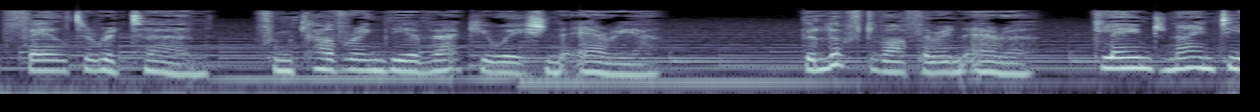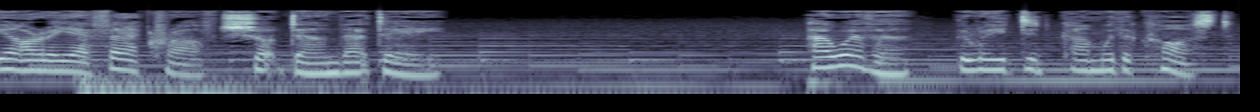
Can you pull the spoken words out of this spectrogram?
failed to return from covering the evacuation area. The Luftwaffe in error claimed 90 RAF aircraft shot down that day. However, the raid did come with a cost.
